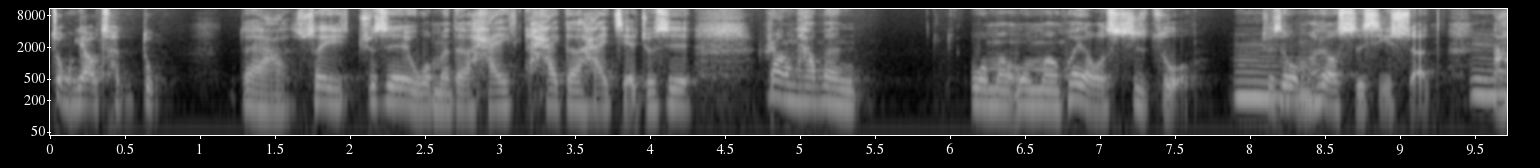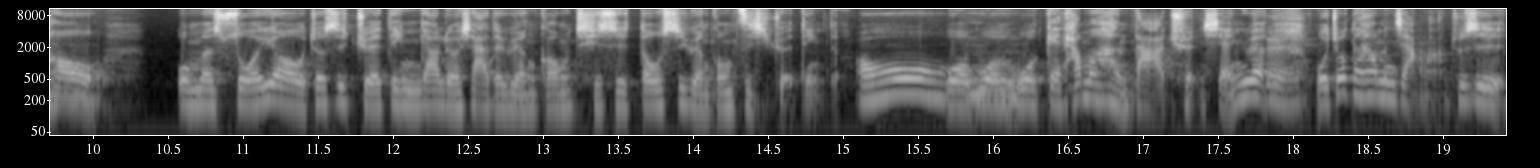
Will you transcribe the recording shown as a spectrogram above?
重要程度。对啊，所以就是我们的海海哥海姐，就是让他们，我们我们会有事做，嗯，就是我们会有实习生，嗯，然后我们所有就是决定要留下来的员工，其实都是员工自己决定的。哦，我我我给他们很大的权限，因为我就跟他们讲嘛，就是。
